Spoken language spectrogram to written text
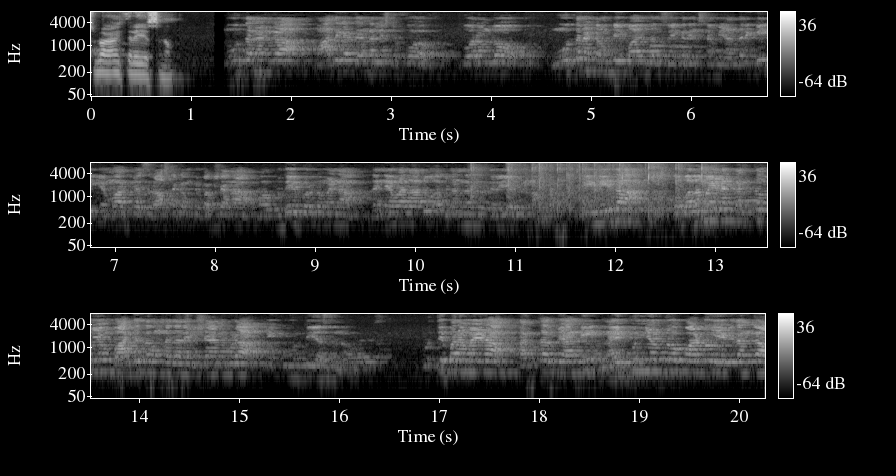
శుభాకాంక్షలు తెలియజేస్తున్నాం నూతనంగా మాదిగ జర్నలిస్ట్ ఫో- ఫోరంలో నూతన కమిటీ బాధ్యతలు స్వీకరించిన మీ అందరికీ ఎంఆర్పిఎస్ రాష్ట్ర కమిటీ పక్షాన మా హృదయపూర్వకమైన ధన్యవాదాలు అభినందనలు తెలియజేస్తున్నాం మీ మీద ఒక బలమైన కర్తవ్యం బాధ్యత ఉన్నదనే విషయాన్ని కూడా మీకు గుర్తు చేస్తున్నాం. వృత్తిపరమైన కర్తవ్యాన్ని నైపుణ్యంతో పాటు ఏ విధంగా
